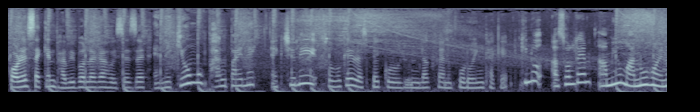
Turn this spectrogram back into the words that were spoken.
ফৰ এ ছেকেণ্ড ভাবিব লগা হৈছে যে এনেকেও মোক ভাল পায়নে একচুৱেলি চবকে ৰেচপেক্ট কৰোঁ যোনবিলাক ফেন ফল'য়িং থাকে কিন্তু আচলতে আমিও মানুহ হয় ন?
